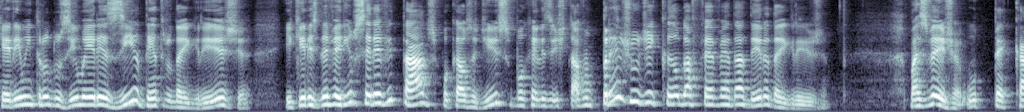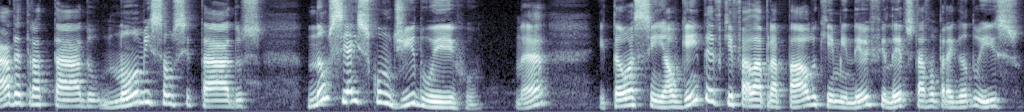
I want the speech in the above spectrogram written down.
queriam introduzir uma heresia dentro da igreja e que eles deveriam ser evitados por causa disso, porque eles estavam prejudicando a fé verdadeira da igreja. Mas veja, o pecado é tratado, nomes são citados, não se é escondido o erro, né? Então, assim, alguém teve que falar para Paulo que Emineu e Fileto estavam pregando isso.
